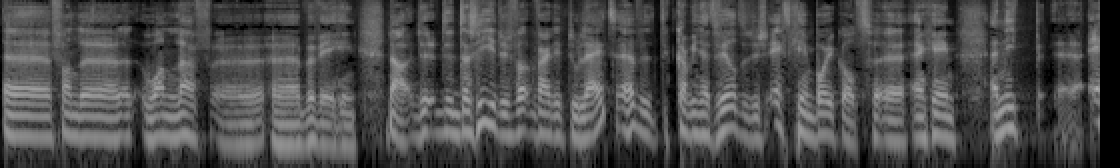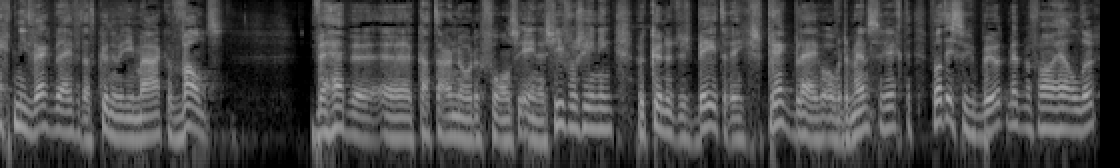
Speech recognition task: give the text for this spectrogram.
Uh, van de One Love uh, uh, beweging. Nou, de, daar zie je dus waar dit toe leidt. Hè. Het kabinet wilde dus echt geen boycott en, geen, en niet, echt niet wegblijven. Dat kunnen we niet maken, want we hebben Qatar nodig voor onze energievoorziening. We kunnen dus beter in gesprek blijven over de mensenrechten. Wat is er gebeurd met mevrouw Helder?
